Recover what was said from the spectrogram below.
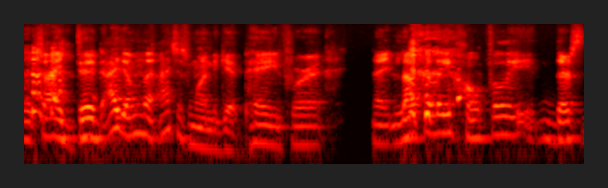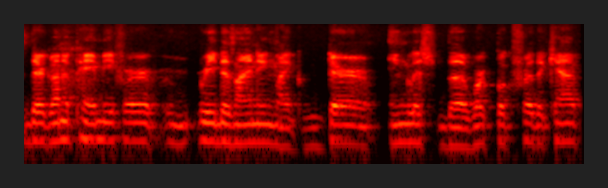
Which I did. I I'm like, I just wanted to get paid for it. Like, luckily, hopefully, there's they're gonna pay me for redesigning like their English the workbook for the camp,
